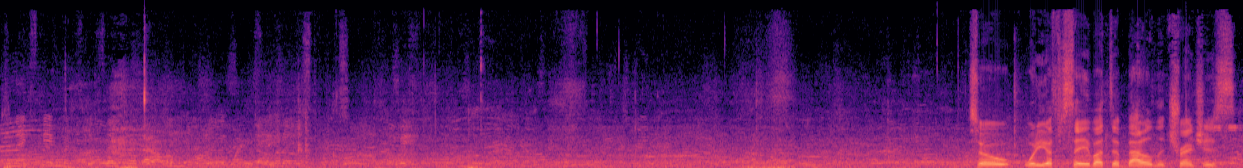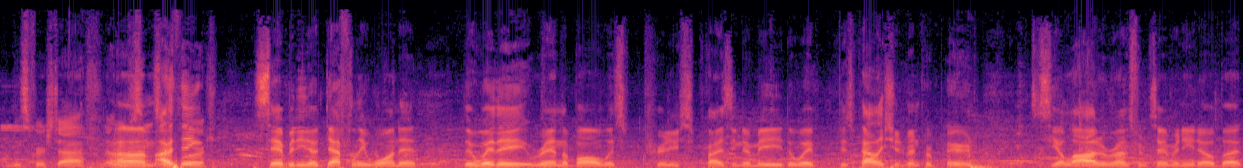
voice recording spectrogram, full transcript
the next game was the Central Valley on Wednesday. So, what do you have to say about the battle in the trenches in this first half? Um, so I far? think San Benito definitely won it. The way they ran the ball was pretty surprising to me. The way because Paly should have been prepared to see a lot of runs from San Benito, but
